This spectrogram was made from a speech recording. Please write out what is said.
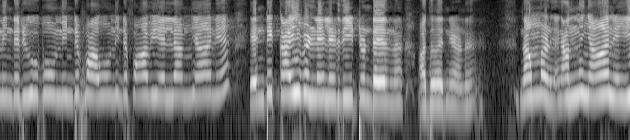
നിന്റെ രൂപവും നിന്റെ ഭാവവും നിന്റെ ഭാവിയും എല്ലാം ഞാൻ എന്റെ കൈവെള്ളയിൽ എഴുതിയിട്ടുണ്ട് എന്ന്. അതുതന്നെയാണ് നമ്മൾ അന്ന് ഞാൻ ഈ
